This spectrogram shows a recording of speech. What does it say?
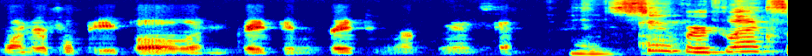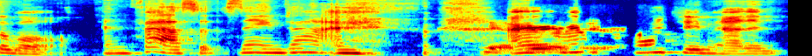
wonderful people and great. They were great to work with. And, And super flexible and fast at the same time. yeah, I remember watching that and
